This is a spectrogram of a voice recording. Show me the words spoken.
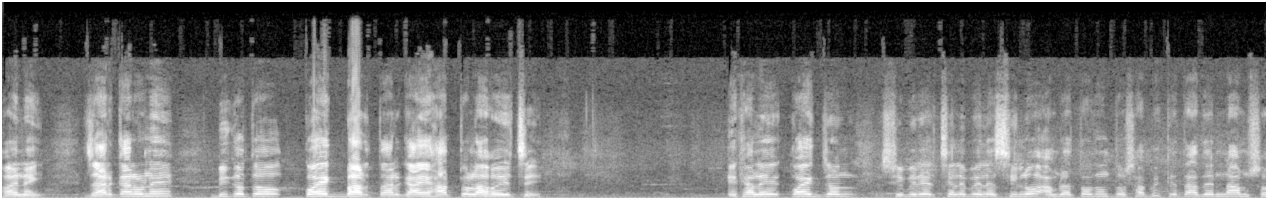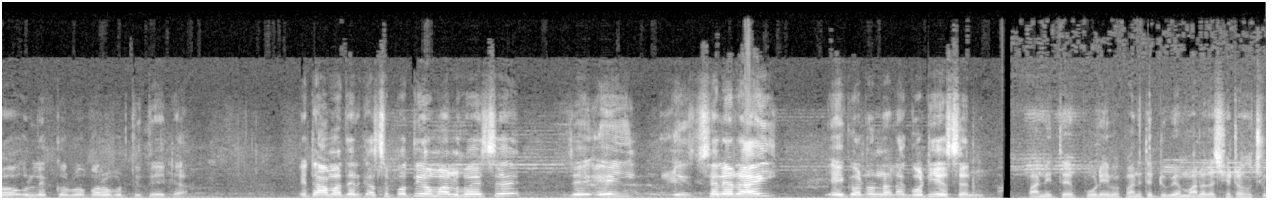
হয় নাই। যার কারণে বিগত কয়েকবার তার গায়ে হাত তোলা হয়েছে। এখানে কয়েকজন শিবিরের ছেলেপেলে ছিল, আমরা তদন্ত সাপেক্ষে তাদের নাম সহ উল্লেখ করব পরবর্তীতে এটা। এটা আমাদের কাছে প্রতীয়মান হয়েছে যে এই এই ছেলেরাই এই ঘটনাটা ঘটিয়েছেন। পানিতে পড়ে বা পানিতে ডুবে মারা যায়, সেটা হচ্ছে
